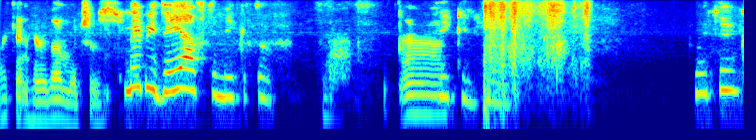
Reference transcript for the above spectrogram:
I can't hear them, which is Maybe they have to make it so mm, they can hear. Do you think?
